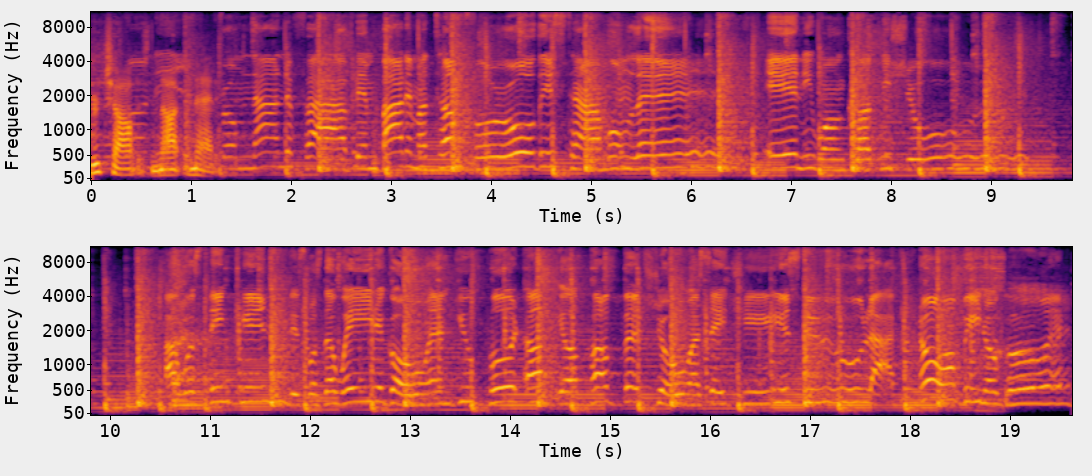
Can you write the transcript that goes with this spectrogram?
your child is not an addict. From nine to five, been biting my tongue for all this time. Won't let anyone cut me short. I was thinking this was the way to go, and you put up your puppet show. I say cheers to life. No, I'll be no good.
